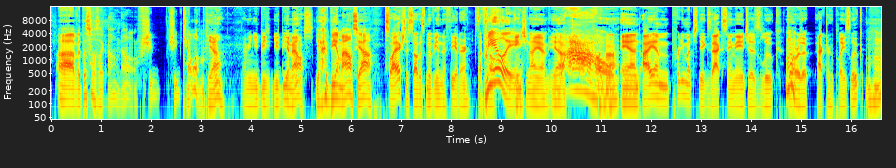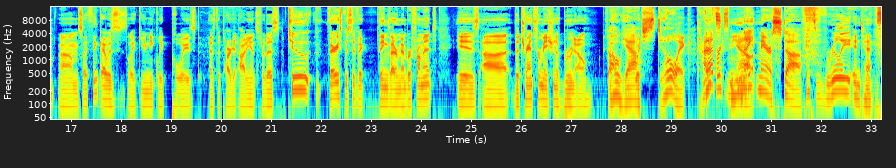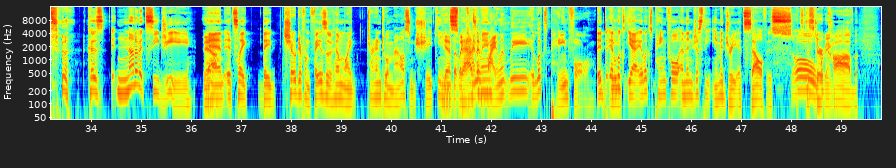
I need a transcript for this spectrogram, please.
Uh, but this was like, oh no, she'd she'd kill him. Yeah. I mean, you'd be you'd be a mouse. Yeah, I'd be a mouse. Yeah. So I actually saw this movie in the theater. That's Really? ancient I am. Yeah. Wow. Uh-huh. And I am pretty much the exact same age as Luke, the, or the actor who plays Luke. Mm-hmm. Um, so I think I was like uniquely poised as the target audience for this. Two very specific things I remember from it is uh, the transformation of Bruno, Oh yeah. which still like kind of freaks me out. nightmare stuff. It's really intense. because none of it's CG, Yeah. and it's like they show different phases of him like turn into a mouse and shaking. yeah, and but like kind of violently. It looks painful. It it looks yeah, it looks painful, and then just the imagery itself is so It's disturbing. macabre.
